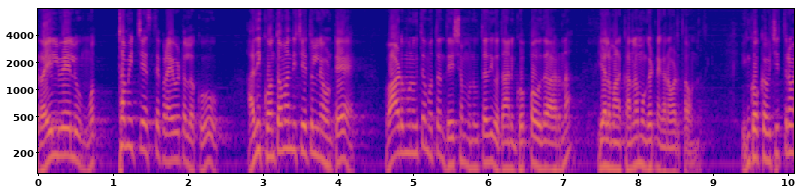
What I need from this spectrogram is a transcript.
రైల్వేలు మొత్తం ఇచ్చేస్తే ప్రైవేటులకు అది కొంతమంది చేతుల్లోనే ఉంటే వాడు మునిగితే మొత్తం దేశం మునుగుతుంది. దాని గొప్ప ఉదాహరణ. ఇవాళ మన కళ్ళ ముంగట్నే కనబడతా ఉన్నది. ఇంకొక విచిత్రమైన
